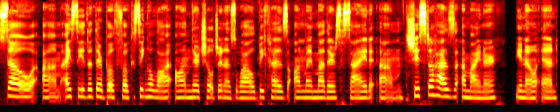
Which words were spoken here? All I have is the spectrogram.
So um, I see that they're both focusing a lot on their children as well because on my mother's side, um, she still has a minor, you know, and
